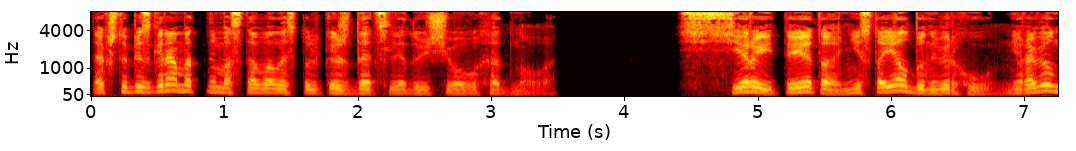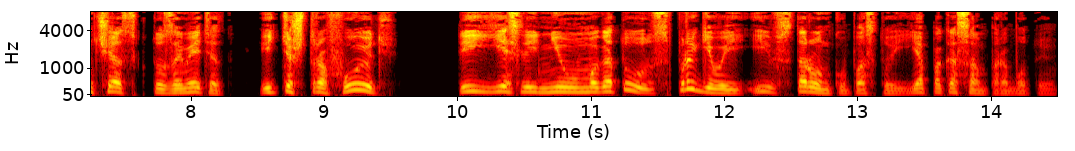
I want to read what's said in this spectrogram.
Так что безграмотным оставалось только ждать следующего выходного. Серый, ты это, не стоял бы наверху, не равен час, кто заметит, и те штрафуют. Ты, если не у моготу, спрыгивай и в сторонку постой, я пока сам поработаю.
